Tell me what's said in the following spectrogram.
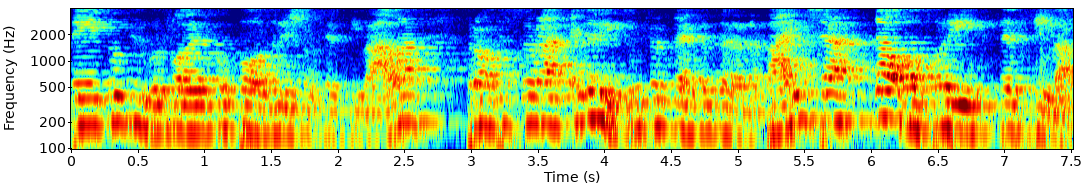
25. Jugoslovenskog pozorišnog festivala, profesora emeritusa Svetozara Rapajića, da otvori festival.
